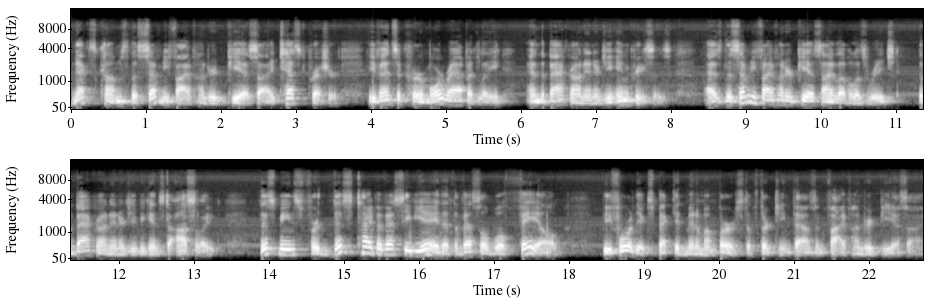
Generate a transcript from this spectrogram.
Next comes the 7500 psi test pressure. Events occur more rapidly and the background energy increases. As the 7500 psi level is reached, the background energy begins to oscillate. This means for this type of SCBA that the vessel will fail before the expected minimum burst of 13,500 psi.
